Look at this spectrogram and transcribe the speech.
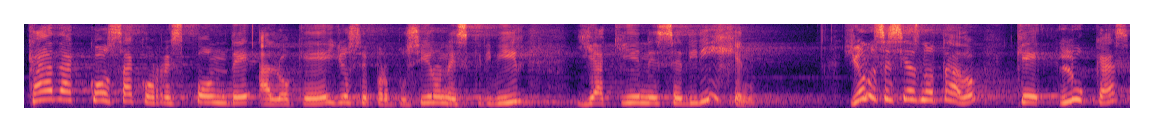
Cada cosa corresponde a lo que ellos se propusieron escribir y a quienes se dirigen. Yo no sé si has notado que Lucas,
